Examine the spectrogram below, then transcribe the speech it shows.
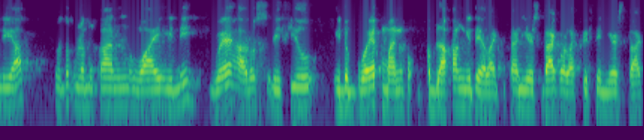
lihat untuk menemukan why ini, gue harus review hidup gue kemarin ke belakang gitu ya, like 10 years back or like 15 years back.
